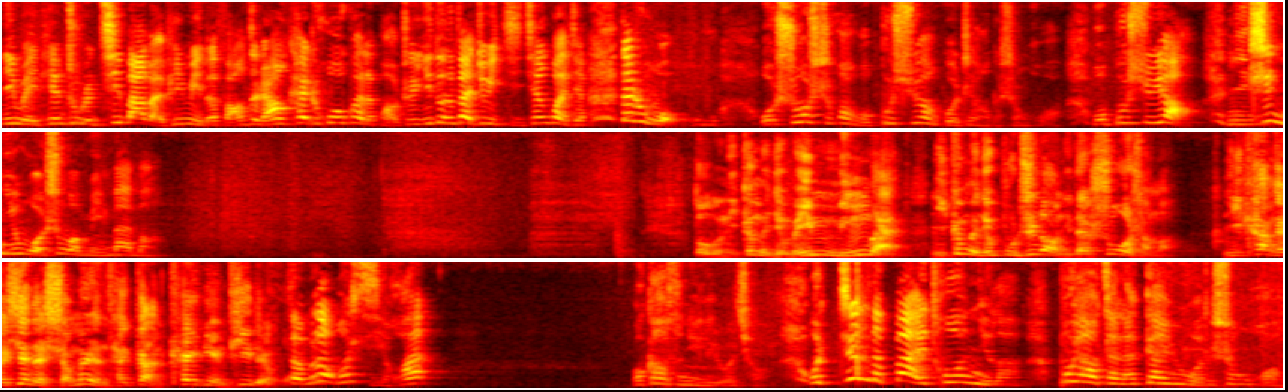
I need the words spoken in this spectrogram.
你每天住着七八百平米的房子，然后开着欢快的跑车，一顿饭就几千块钱。但是我我我说实话，我不需要过这样的生活，我不需要。你是你，我是我，明白吗？豆豆，你根本就没明白，你根本就不知道你在说什么。你看看现在什么人才干开电梯这活？怎么了？我喜欢。我告诉你，李若秋，我真的拜托你了，不要再来干预我的生活了。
